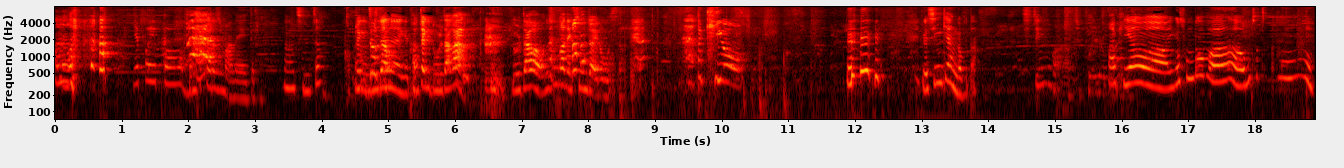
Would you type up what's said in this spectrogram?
한 번만. 예뻐 예뻐. 멍석 가르지면 안해 애들은. 아, 진짜? 갑자기 음, 놀다 잘라야겠다. 갑자기 놀다가 놀다가 어느 순간에 지 혼자 이러고 있어. 귀여워 이거 신기한가 보다. 찍는 거야. 같이 보려고. 아, 귀여워. 이거 손 봐봐. 엄청 착하네.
